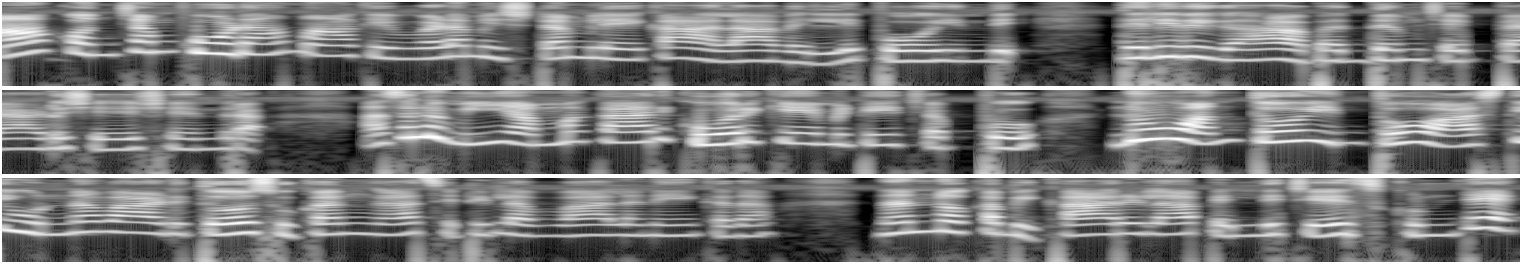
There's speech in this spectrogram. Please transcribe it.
ఆ కొంచెం కూడా మాకు ఇవ్వడం ఇష్టం లేక అలా వెళ్ళిపోయింది. తెలివిగా అబద్ధం చెప్పాడు శేషేంద్ర. అసలు మీ అమ్మగారి కోరికేమిటి చెప్పు. నువ్వు అంతో ఇంతో ఆస్తి ఉన్నవాడితో సుఖంగా సెటిల్ అవ్వాలనే కదా. నన్ను ఒక బికారిలా పెళ్ళి చేసుకుంటే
